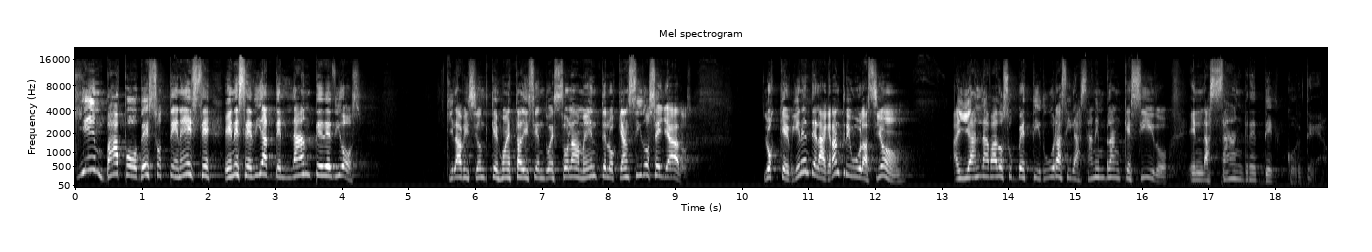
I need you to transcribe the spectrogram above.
¿Quién va a poder sostenerse en ese día delante de Dios? Aquí la visión que Juan está diciendo es solamente los que han sido sellados. Los que vienen de la gran tribulación, ahí han lavado sus vestiduras y las han emblanquecido en la sangre del cordero.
